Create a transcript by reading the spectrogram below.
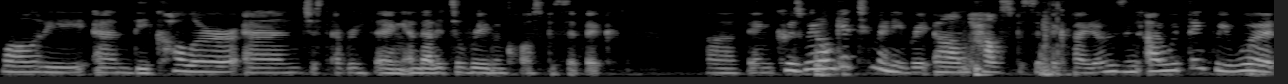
quality and the color and just everything, and that it's a Ravenclaw specific uh, thing because we don't get too many um, house specific items, and I would think we would.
